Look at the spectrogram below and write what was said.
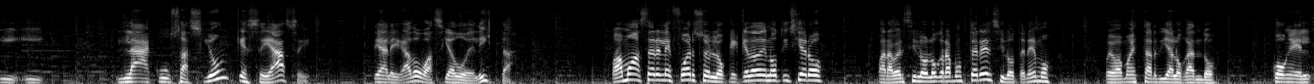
y la acusación que se hace de alegado vaciado de lista. Vamos a hacer el esfuerzo en lo que queda de noticiero para ver si lo logramos tener. Si lo tenemos, pues vamos a estar dialogando con él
